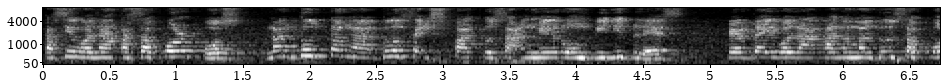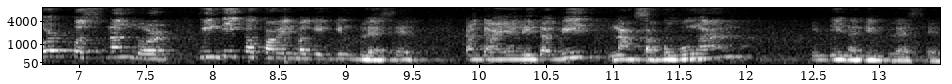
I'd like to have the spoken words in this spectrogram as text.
Kasi wala ka sa purpose, nandun ka nga doon sa spot kung saan mayroong binibless, pero dahil wala ka naman doon sa purpose ng Lord, hindi ka pa rin magiging blessed. Kagaya ni David, nasa bubungan, hindi naging blessed.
